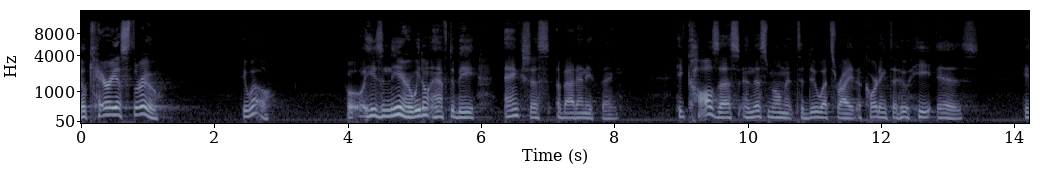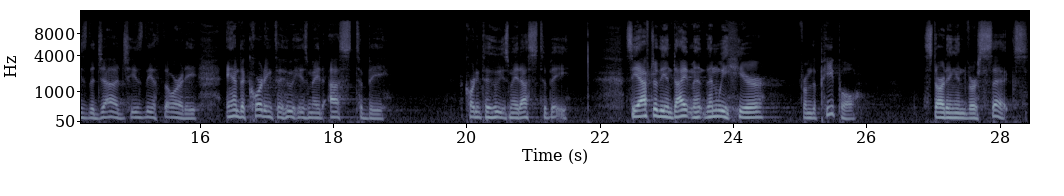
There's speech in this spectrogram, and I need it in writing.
He'll carry us through. He will. He's near. We don't have to be anxious about anything. He calls us in this moment to do what's right according to who He is. He's the judge, He's the authority, and according to who He's made us to be. According to who He's made us to be. See, after the indictment, then we hear from the people, starting in verse 6.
